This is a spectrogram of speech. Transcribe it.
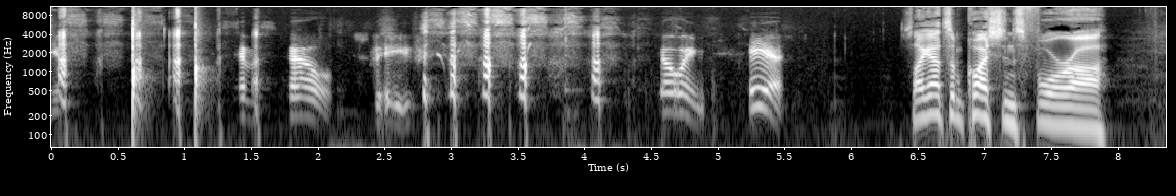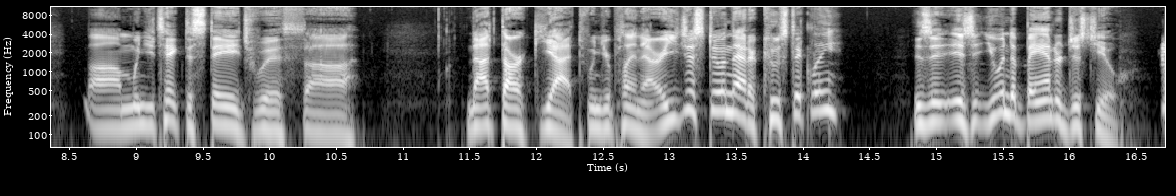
You know? Never tell, Steve. Going. Here. So I got some questions for uh, um, when you take the stage with uh, Not Dark Yet. When you're playing that, are you just doing that acoustically? Is it is it you and the band or just you?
